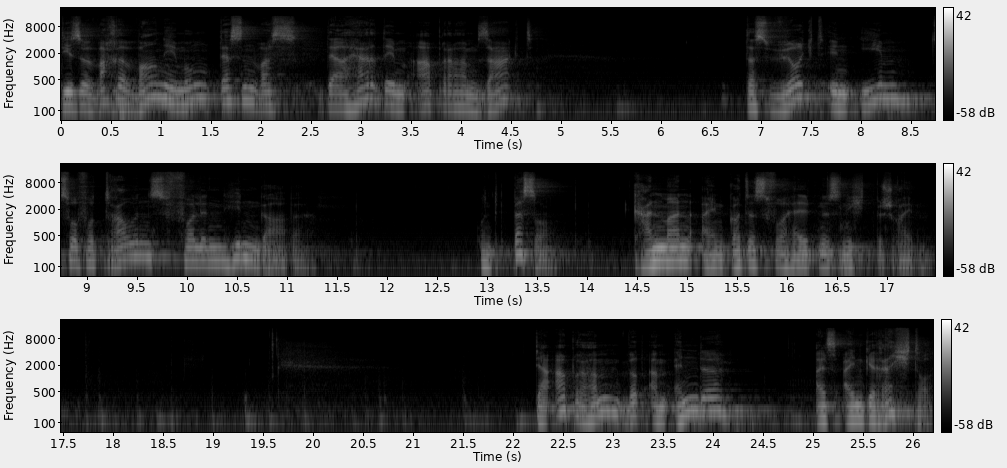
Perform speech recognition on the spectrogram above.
Diese wache Wahrnehmung dessen, was der Herr dem Abraham sagt, das wirkt in ihm zur vertrauensvollen Hingabe. Und besser kann man ein Gottesverhältnis nicht beschreiben. Der Abraham wird am Ende als ein Gerechter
